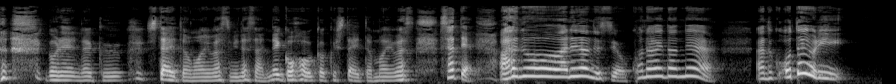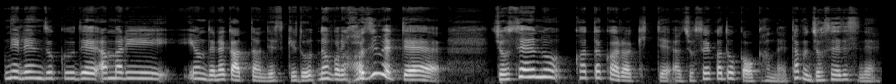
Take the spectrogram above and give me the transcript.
ご連絡したいと思います。皆さんね、ご報告したいと思います。さて、あのー、あれなんですよ。この間ね、あの、お便り、ね、連続であんまり読んでなかったんですけど、なんかね、初めて、女性の方から来て、あ、女性かどうかわかんない。多分女性ですね。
